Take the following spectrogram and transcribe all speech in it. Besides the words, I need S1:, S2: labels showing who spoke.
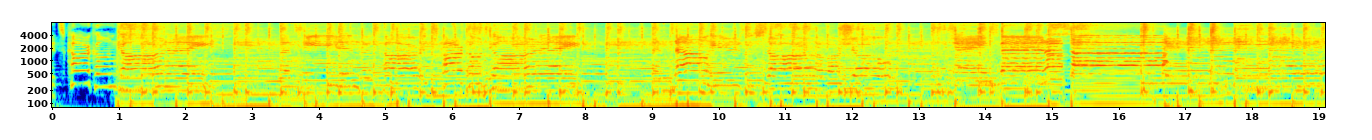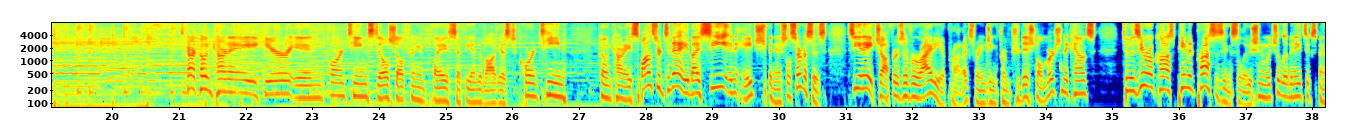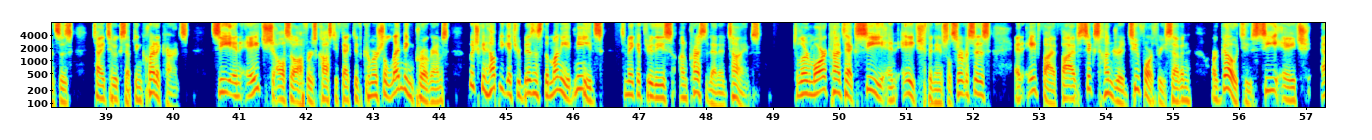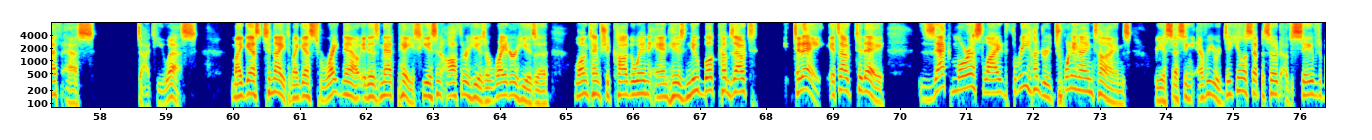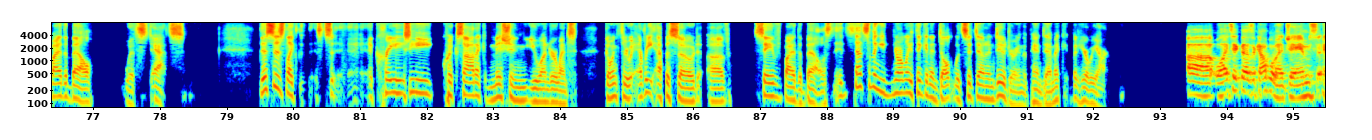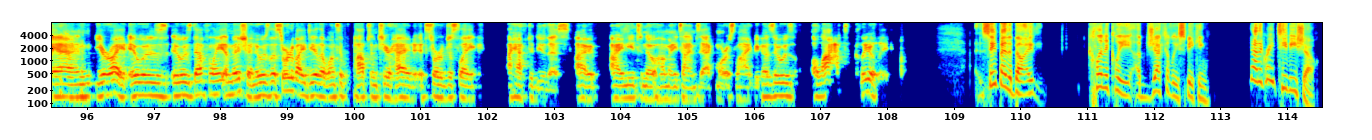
S1: It's car con carne. Let's eat in the car. It's car con carne. And now here's the star of our show, James VanOsdol.
S2: It's Car Con Carne here in quarantine, still sheltering in place at the end of August. Quarantine Cone Carne, sponsored today by C&H Financial Services. C&H offers a variety of products ranging from traditional merchant accounts to a zero-cost payment processing solution which eliminates expenses tied to accepting credit cards. C&H also offers cost-effective commercial lending programs which can help you get your business the money it needs to make it through these unprecedented times. To learn more, contact C and H Financial Services at 855-600-2437 or go to chfs.us. My guest tonight, my guest right now, it is Matt Pace. He is an author, he is a writer, he is a longtime Chicagoan, and his new book comes out today. It's out today. Zack Morris lied 329 times, reassessing every ridiculous episode of Saved by the Bell with stats this is like a crazy quixotic mission you underwent going through every episode of saved by the bell it's, it's not something you'd normally think an adult would sit down and do during the pandemic but here we are
S3: uh, well, I take that as a compliment, James. And you're right. It was it was definitely a mission. It was the sort of idea that once it pops into your head, it's sort of just like I have to do this. I I need to know how many times Zack Morris lied because it was a lot, clearly.
S2: Saved by the Bell, I, clinically, objectively speaking, not a great TV show.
